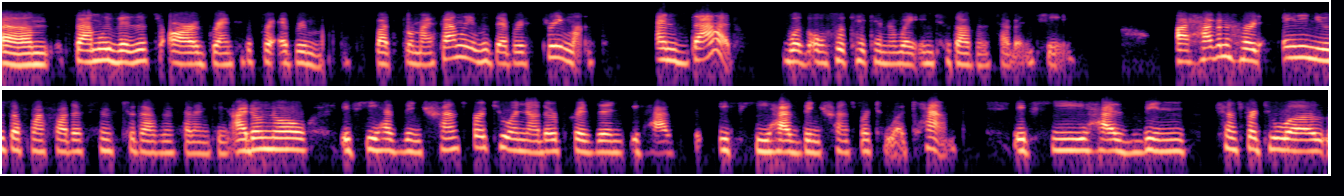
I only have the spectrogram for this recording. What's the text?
um, family visits are granted for every month. But for my family, it was every three months, and that was also taken away in 2017. I haven't heard any news of my father since 2017. I don't know if he has been transferred to another prison, if has if he has been transferred to a camp, if he has been transferred to a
